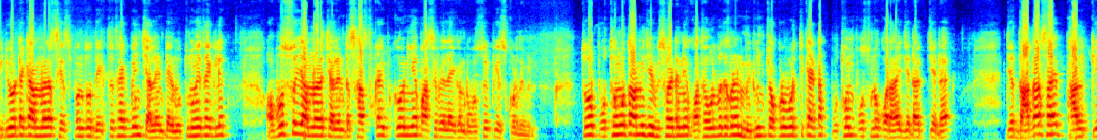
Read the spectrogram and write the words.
ভিডিওটাকে আপনারা শেষ পর্যন্ত দেখতে থাকবেন চ্যানেলটা নতুন হয়ে থাকলে অবশ্যই আপনারা চ্যানেলটা সাবস্ক্রাইব করে নিয়ে পাশে বেল আইকনটা অবশ্যই প্রেস করে দেবেন। তো প্রথমত আমি যে বিষয়টা নিয়ে কথা বলব, দেখুন, মিঠুন চক্রবর্তীকে একটা প্রথম প্রশ্ন করা হয়, যেটা হচ্ছে এটা, যে দাদা সাহেব ফালকে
